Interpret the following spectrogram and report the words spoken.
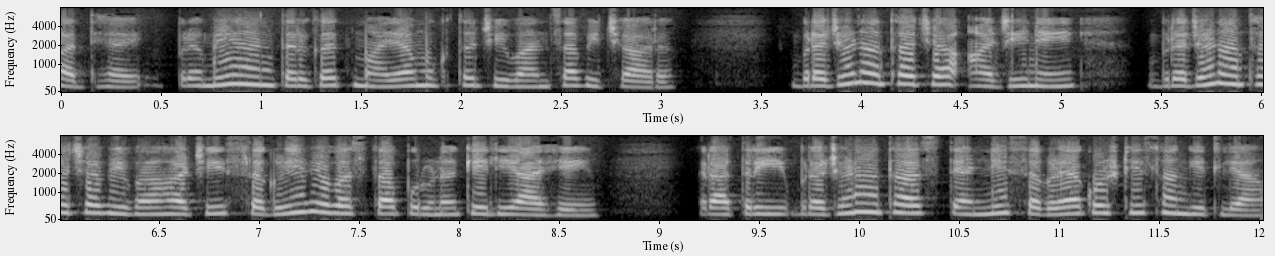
अध्याय. प्रमेयांतर्गत मायामुक्त जीवांचा विचार. ब्रजनाथाच्या आजीने ब्रजनाथाच्या विवाहाची सगळी व्यवस्था पूर्ण केली आहे. रात्री ब्रजनाथास त्यांनी सगळ्या गोष्टी सांगितल्या.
